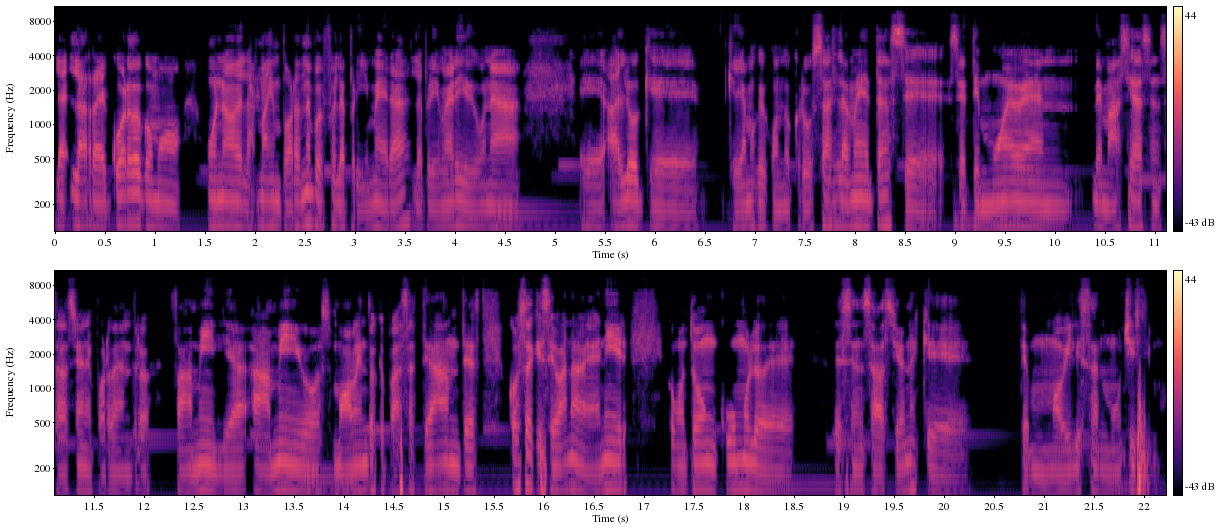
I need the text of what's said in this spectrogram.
la, recuerdo como una de las más importantes porque fue la primera, la primera y de una, eh, algo que, que, digamos que cuando cruzas la meta se, se, te mueven demasiadas sensaciones por dentro, familia, amigos, momentos que pasaste antes, cosas que se van a venir, como todo un cúmulo de, de sensaciones que te movilizan muchísimo.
